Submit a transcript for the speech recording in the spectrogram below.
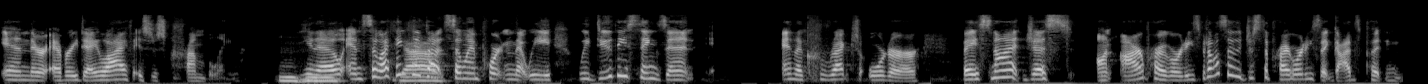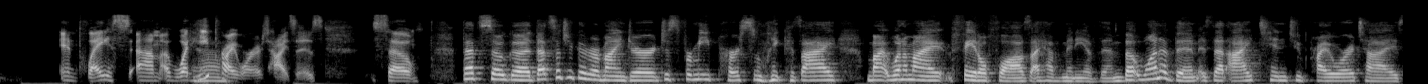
in their everyday life is just crumbling mm-hmm. you know and so i think yeah. that that's so important that we we do these things in in a correct order based not just on our priorities but also just the priorities that god's put in in place um, of what yeah. he prioritizes so that's so good. That's such a good reminder just for me personally cuz I my one of my fatal flaws, I have many of them, but one of them is that I tend to prioritize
